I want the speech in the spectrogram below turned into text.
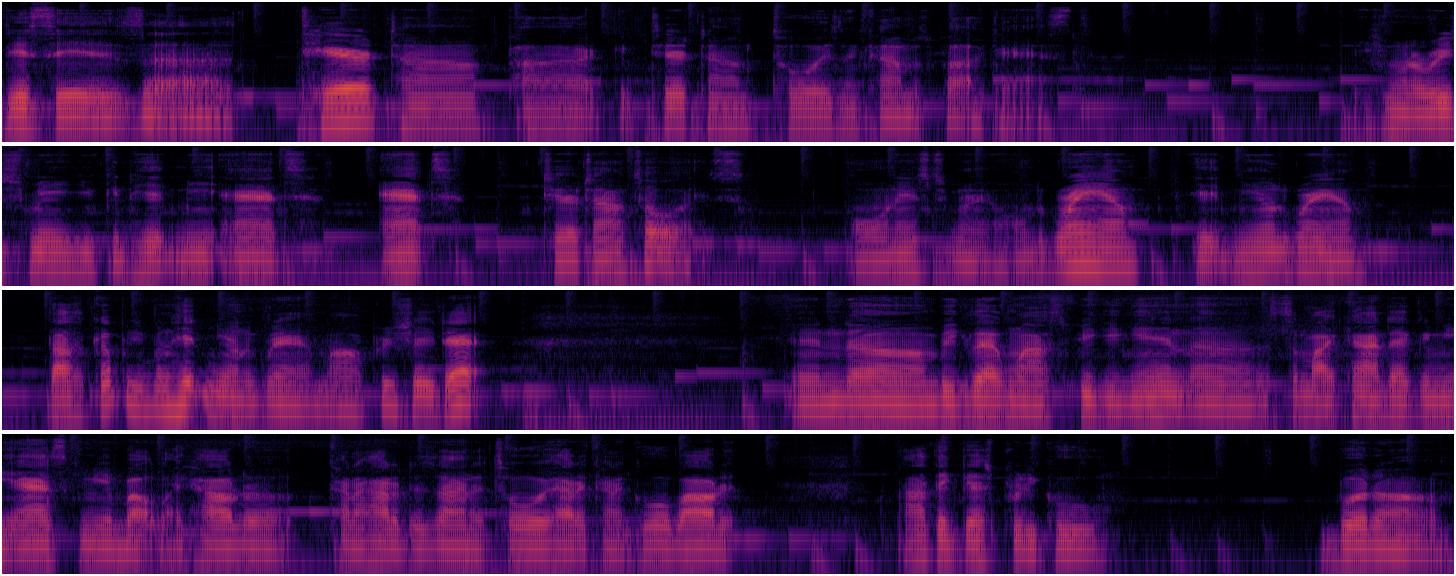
This is uh Terror Town Pod Terror Town Toys and Comics Podcast. If you want to reach me, you can hit me at at Terror Town Toys on Instagram. On the gram. Hit me on the gram. There's a couple of you been hitting me on the gram. I appreciate that and um, be glad when I speak again. Uh, somebody contacted me asking me about like how to kind of how to design a toy, how to kind of go about it. I think that's pretty cool. But um,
